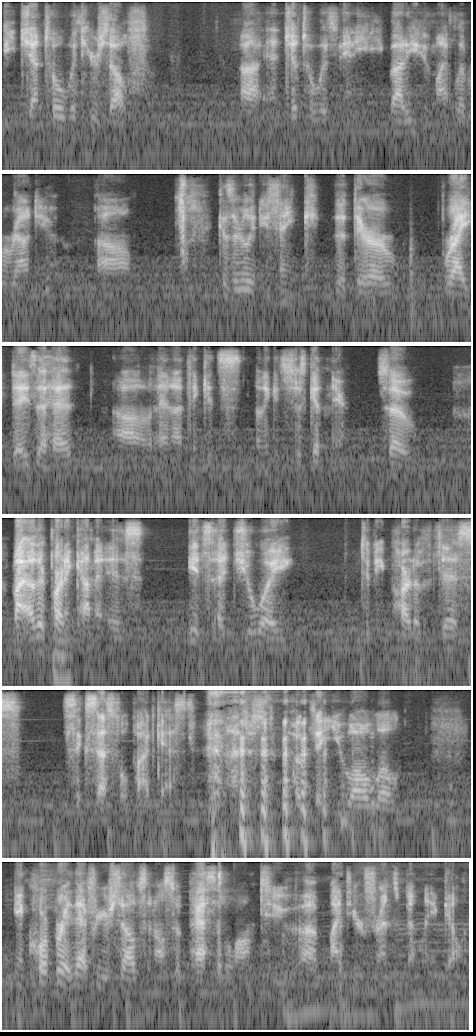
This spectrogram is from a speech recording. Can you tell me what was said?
be gentle with yourself, uh, and gentle with anybody who might live around you. Um, because I really do think that there are bright days ahead, uh, and I think it's I think it's just getting there. So, my other parting comment is, it's a joy to be part of this successful podcast. I just hope that you all will incorporate that for yourselves and also pass it along to uh, my dear friends Bentley and Kellen.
